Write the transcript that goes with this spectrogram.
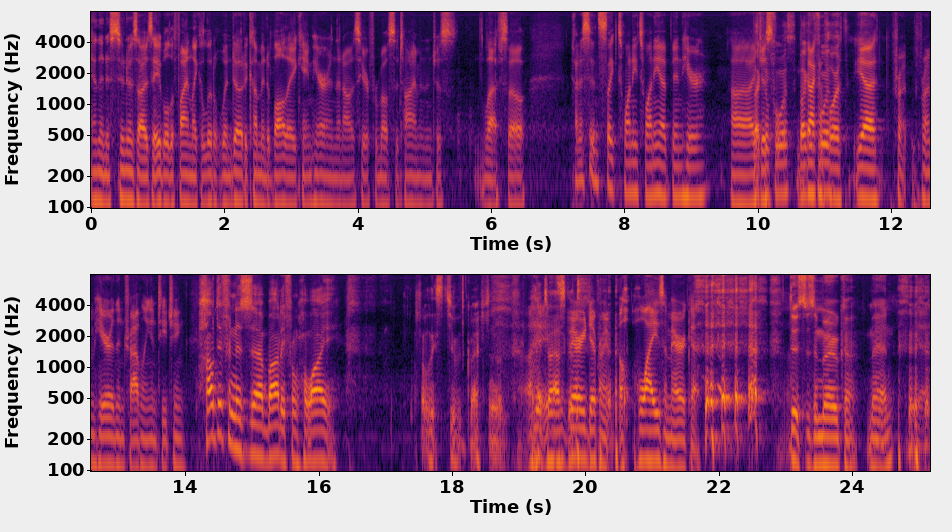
and then as soon as I was able to find like a little window to come into Bali, I came here, and then I was here for most of the time, and then just left. So, kind of since like 2020, I've been here. Uh, Back and just forth, back back, and and forth? forth. Yeah, from from here, and then traveling and teaching. How different is uh, Bali from Hawaii? Probably a stupid question. I Uh, to it's ask it. very different. Uh, is America. This is America, man. Yeah,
